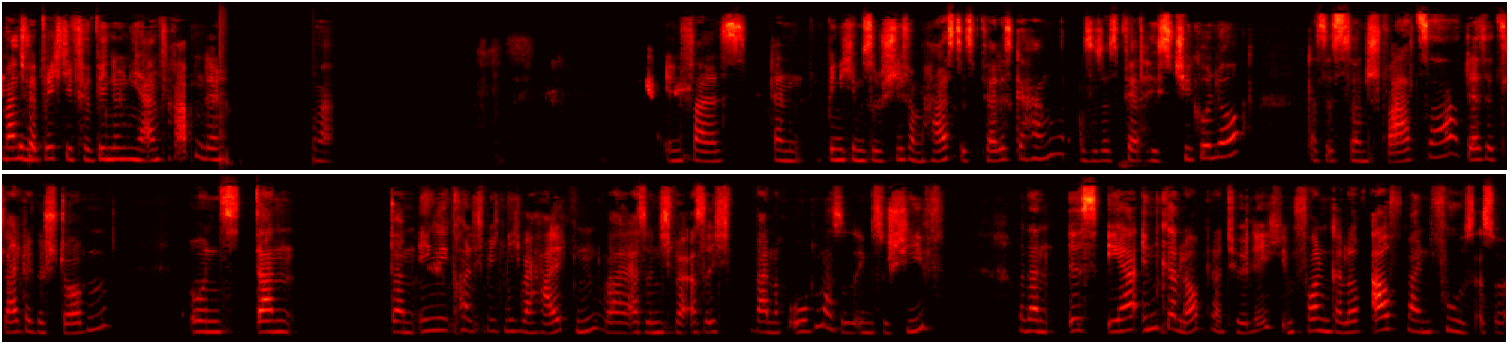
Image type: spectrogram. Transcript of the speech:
manchmal bricht die Verbindung hier einfach ab und dann. Jedenfalls, dann bin ich ihm so schief am Hals des Pferdes gehangen. Also das Pferd hieß Chicolo. Das ist so ein Schwarzer. Der ist jetzt leider gestorben. Und dann, dann irgendwie konnte ich mich nicht mehr halten, weil, also nicht mehr, also ich war noch oben, also eben so schief. Und dann ist er im Galopp natürlich, im vollen Galopp, auf meinen Fuß, also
